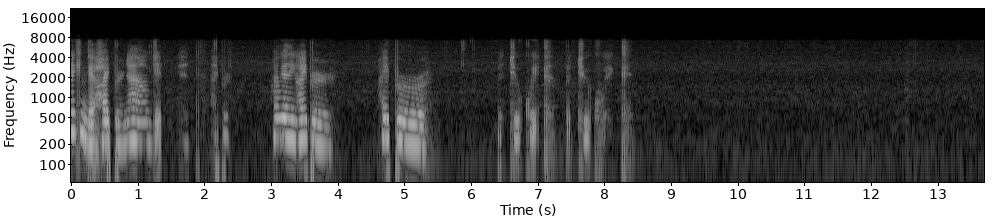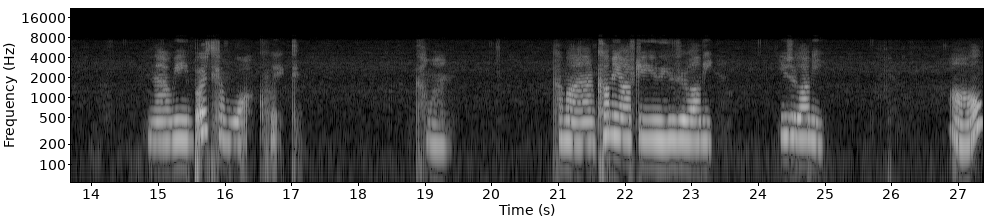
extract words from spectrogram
I can get hyper now. Get, get hyper. I'm getting hyper. Hyper. Bit too quick. Bit too quick. Now we both can walk quick. Come on. Come on, I'm coming after you, user Lami. User Lami. Oh.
